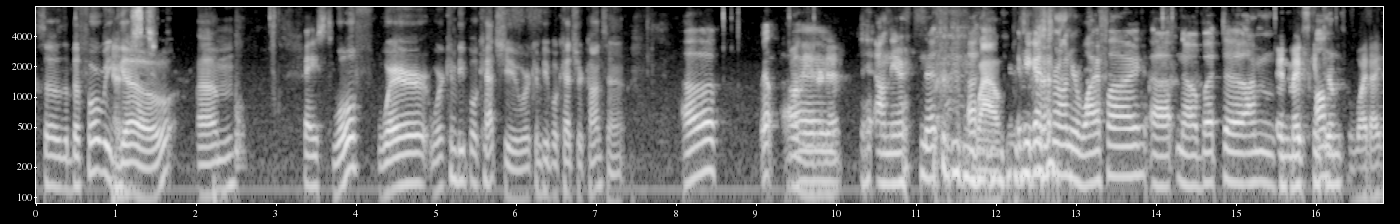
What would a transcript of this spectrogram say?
So the, before we go, um, Based. Wolf, where where can people catch you? Where can people catch your content? Uh, well, On the I- internet. On the internet. Uh, Wow. If you guys turn on your Wi-Fi, uh, no, but uh, I'm In Mexican Um, terms, white eye.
